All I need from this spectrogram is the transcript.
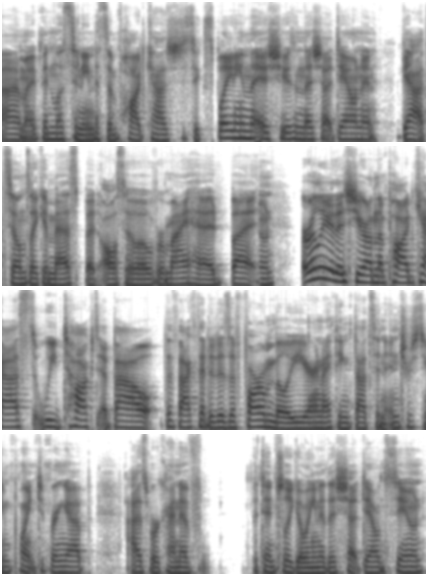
Um, I've been listening to some podcasts just explaining the issues in the shutdown, and yeah, it sounds like a mess, but also over my head. But earlier this year on the podcast, we talked about the fact that it is a farm bill year, and I think that's an interesting point to bring up as we're kind of potentially going into the shutdown soon.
